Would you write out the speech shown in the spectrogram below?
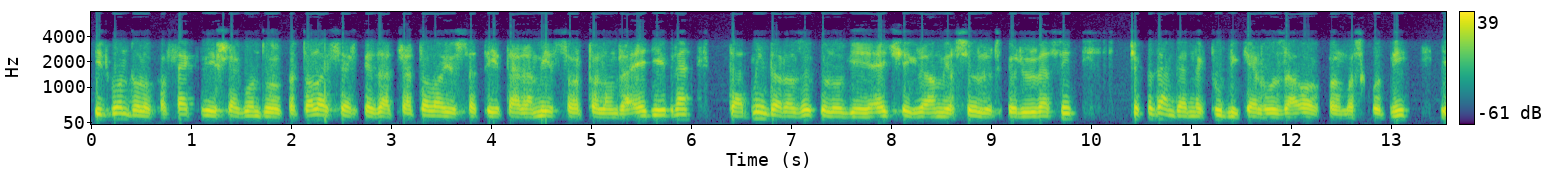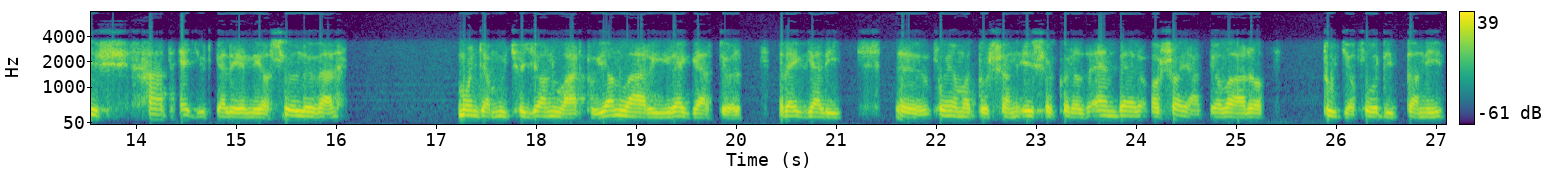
Itt gondolok a fekvésre, gondolok a talajszerkezetre, talajösszetételre, mészszartalomra, egyébre, tehát mindarra az ökológiai egységre, ami a szőlőt körülveszi, csak az embernek tudni kell hozzá alkalmazkodni, és hát együtt kell élni a szőlővel, mondjam úgy, hogy januártól januári reggeltől reggelig folyamatosan, és akkor az ember a saját javára tudja fordítani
